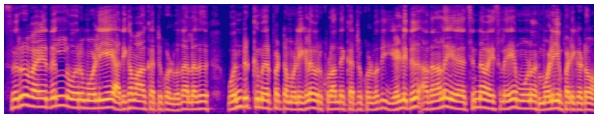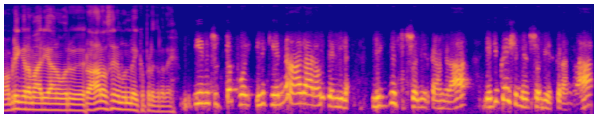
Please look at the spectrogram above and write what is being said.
சிறு வயதில் ஒரு மொழியை அதிகமாக கற்றுக்கொள்வது அல்லது ஒன்றுக்கு மேற்பட்ட மொழிகளை ஒரு குழந்தை கற்றுக்கொள்வது எளிது. அதனால சின்ன வயசுலயே மூணு மொழியும் படிக்கட்டும் அப்படிங்கிற மாதிரியான ஒரு ஆலோசனை முன்வைக்கப்படுகிறதே. இது சுத்த போய் இதுக்கு என்ன ஆதாரம் தெரியல. லிங்விஸ்ட் சொல்லியிருக்காங்களா? எஜுகேஷனிஸ்ட் சொல்லியிருக்கிறாங்களா?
